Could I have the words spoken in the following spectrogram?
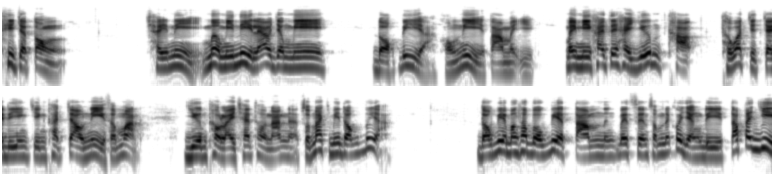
ที่จะต้องใช้หนี้เมื่อมีหนี้แล้วยังมีดอกเบี้ยของหนี้ตามมาอีก ไม่มีใครที่ให้ยืมถ้าถือว่าจิตใจดีจริง ๆ ถ้าเจ้าหนี้สามารถ ยืมเท่าไรใช้เท่านั้นนะส่วนมากจะมีดอกเบี้ย ดอกเบี้ยบางท่านดอกเบี้ยต่ำหนึ่งเปอร์เซ็นต์สำเร็จก็ยังดี แต่ไปยี่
